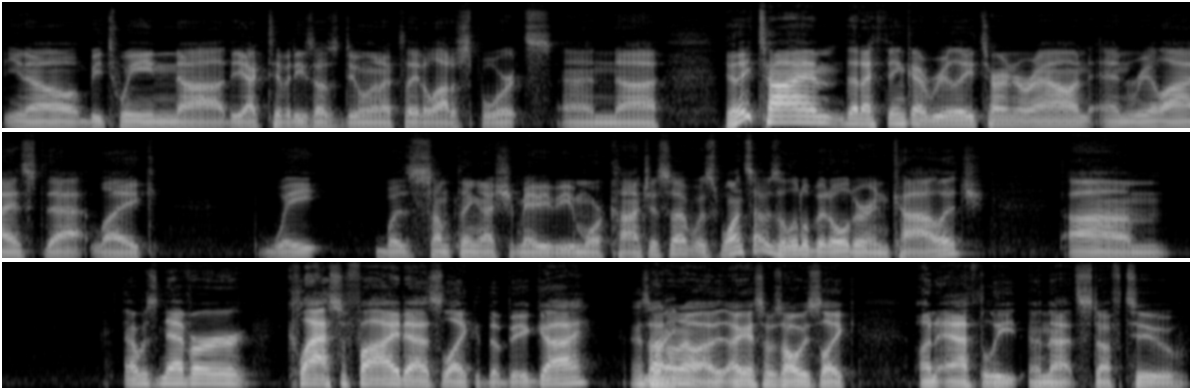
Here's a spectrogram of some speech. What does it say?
you know, between uh, the activities I was doing. I played a lot of sports. And uh, the only time that I think I really turned around and realized that like weight was something I should maybe be more conscious of was once I was a little bit older in college. Um, I was never classified as like the big guy. Because I don't know. I, I guess I was always like an athlete and that stuff too,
